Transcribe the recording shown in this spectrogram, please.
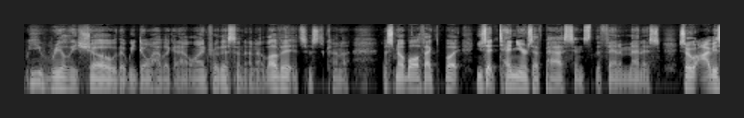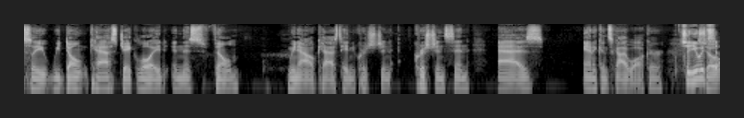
we really show that we don't have like an outline for this, and, and I love it. It's just kind of a snowball effect. But you said ten years have passed since the Phantom Menace, so obviously we don't cast Jake Lloyd in this film. We now cast Hayden Christian Christensen as Anakin Skywalker. So you would So- say,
